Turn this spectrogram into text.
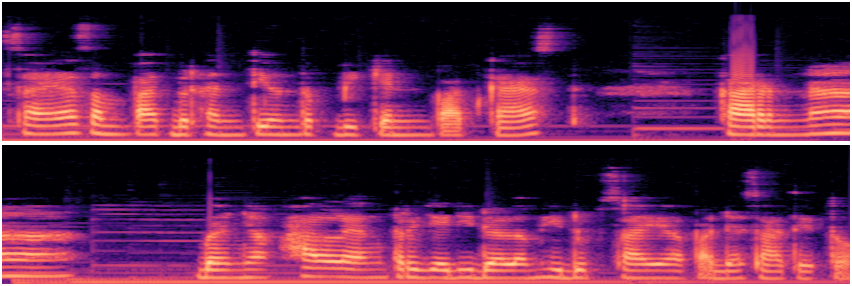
saya sempat berhenti untuk bikin podcast karena banyak hal yang terjadi dalam hidup saya pada saat itu.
